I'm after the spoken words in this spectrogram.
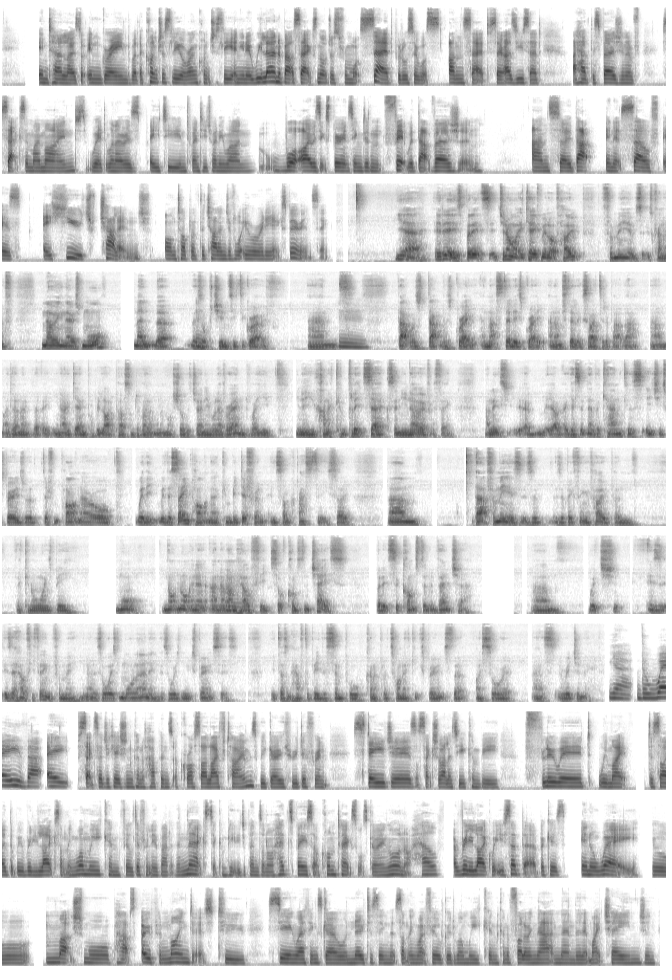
internalized or ingrained, whether consciously or unconsciously. And, you know, we learn about sex not just from what's said, but also what's unsaid. So, as you said, I had this version of sex in my mind when I was 18, 20, 21. What I was experiencing didn't fit with that version. And so, that in itself is a huge challenge on top of the challenge of what you're already experiencing. Yeah, it is. But it's, do you know what? It gave me a lot of hope. For me, it was, it was kind of knowing there's more meant that there's mm. opportunity to grow, and mm. that was that was great, and that still is great, and I'm still excited about that. Um, I don't know that you know again probably like personal development. I'm not sure the journey will ever end where you you know you kind of complete sex and you know everything, and it's I guess it never can because each experience with a different partner or with with the same partner can be different in some capacity. So. Um, that for me is, is a is a big thing of hope and there can always be more. Not not in, a, in an mm. unhealthy sort of constant chase, but it's a constant adventure, um, which is is a healthy thing for me. You know, there's always more learning. There's always new experiences. It doesn't have to be the simple kind of platonic experience that I saw it as originally. Yeah, the way that a sex education kind of happens across our lifetimes, we go through different stages. Our sexuality can be fluid. We might decide that we really like something one week and feel differently about it the next. It completely depends on our headspace, our context, what's going on, our health. I really like what you said there because, in a way, you're much more perhaps open minded to seeing where things go or noticing that something might feel good one week and kind of following that and then that it might change and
